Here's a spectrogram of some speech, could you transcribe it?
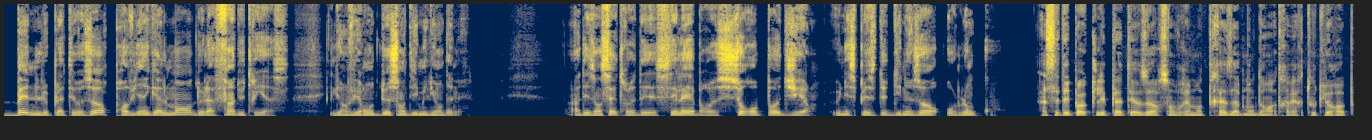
Ben le platéosaure provient également de la fin du Trias, il y a environ 210 millions d'années. Un des ancêtres des célèbres sauropodes géants, une espèce de dinosaure au long cou. À cette époque, les platéosaures sont vraiment très abondants à travers toute l'Europe.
